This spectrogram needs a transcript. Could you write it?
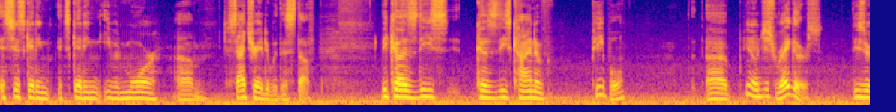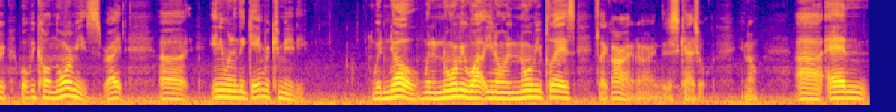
it's just getting it's getting even more um, saturated with this stuff because these because these kind of people, uh, you know, just regulars. These are what we call normies, right? Uh, anyone in the gamer community would know when a normie you know a normie plays it's like all right all right they're just casual you know? Uh, and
